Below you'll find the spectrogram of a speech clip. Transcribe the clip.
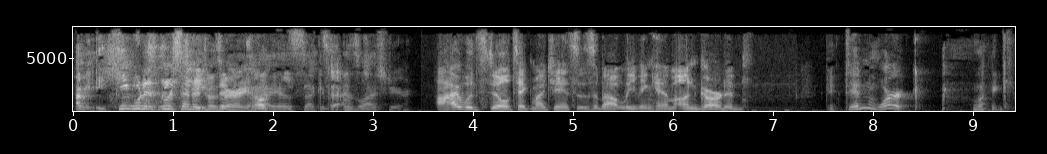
I mean, he would His at least percentage take was very high his second defense out. his last year. I would still take my chances about leaving him unguarded. It didn't work. Like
